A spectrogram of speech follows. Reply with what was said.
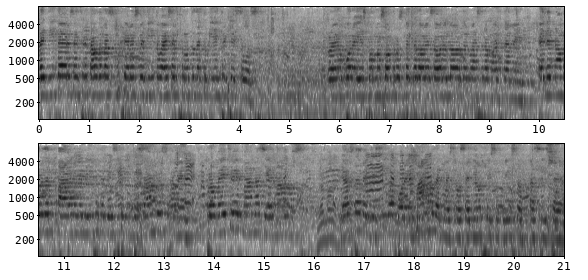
Bendita eres entre todas las mujeres, bendito es el fruto de tu vientre, Jesús. Ruego por ellos, por nosotros pecadores, ahora y la hora de nuestra muerte. Amén. En el nombre del Padre, del Hijo y del Espíritu Santo. Amén. Provecho, hermanas y hermanos. Ya está bendecida por el mano de nuestro Señor Jesucristo. Así sea.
